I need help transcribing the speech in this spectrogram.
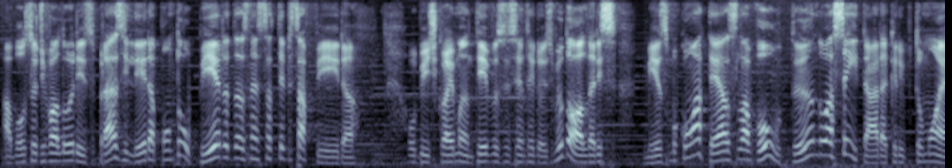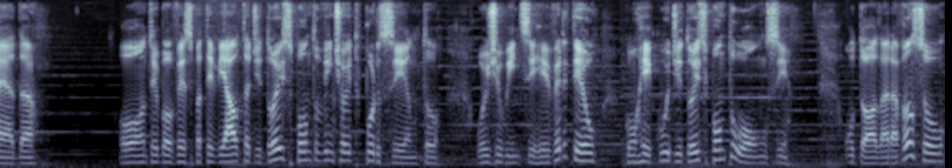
a Bolsa de Valores brasileira apontou perdas nesta terça-feira. O Bitcoin manteve os 62 mil dólares, mesmo com a Tesla voltando a aceitar a criptomoeda. Ontem o Bovespa teve alta de 2,28%. Hoje o índice reverteu, com recuo de 2,11%. O dólar avançou,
